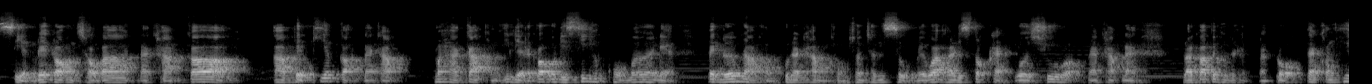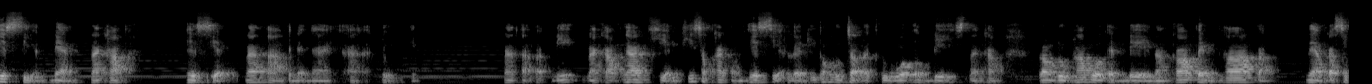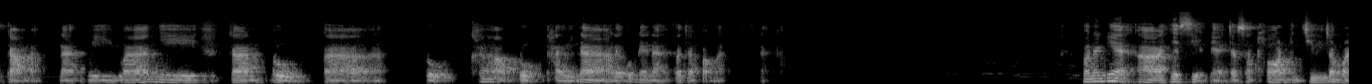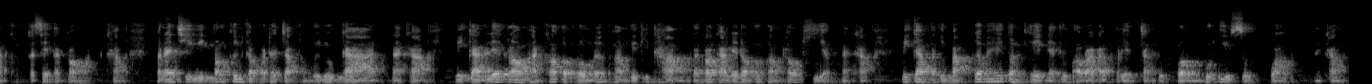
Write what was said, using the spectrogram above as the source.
เสียงเรียกร้องของชาวบ้านนะครับ ก็ เปรียบเทียบก่อนนะครับมหากาพย์ของอีเลียดและก็โอดิซีของโฮเมอร์เนี่ยเป็นเรื่องราวของคุณธรรมของชนชั้นสูงเรียกว่าอริสโตแครตเวอร์ชวลนะครับนะแล้วก็เป็นคุณธรรมนักรบแต่ของเฮเซียนเนี่ยนะครับเฮเซียนหน้าตาเป็นยังไงอ่าดูหน้าตาแบบนี้นะครับงานเขียนที่สำคัญของเฮเซียนเลยที่ต้องรู้จักก็คือ Work and Days นะครับลองดูภาพ Work and Day นะก็เป็นภาพแบบแนวกสิกรรมนะมีม้ามีการปลูกอ่า ปลูกข้าวปลูกไถนาอะไรพวกนี้นะก็จะประมาณนี้นะครับ เพราะฉะนั้นเนี่ยเฮเซียดเนี่ยจะสะท้อนถึงชีวิตประจำวันของเกษตรกรครับเพราะฉะนั้นชีวิตต้องขึ้นกับวัฏจักรของฤดูกาลนะครับ มีการเรียกร้องผ่านข้อตกลงเรื่องความยุติธรรม แล้วก็การเรียกร้องเพื่อความเท่าเทียมนะครับ มีการปฏิบัติเพื่อไม่ให้ตนเองเนี่ยถูกเอารัดเอาเปรียบจากบุคคลผู้ที่อยู่สูงกว่านะครับ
